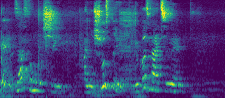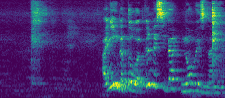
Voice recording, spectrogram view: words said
Это царство малышей. Они шустрые и любознательные. Они готовы открыть для себя новые знания.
